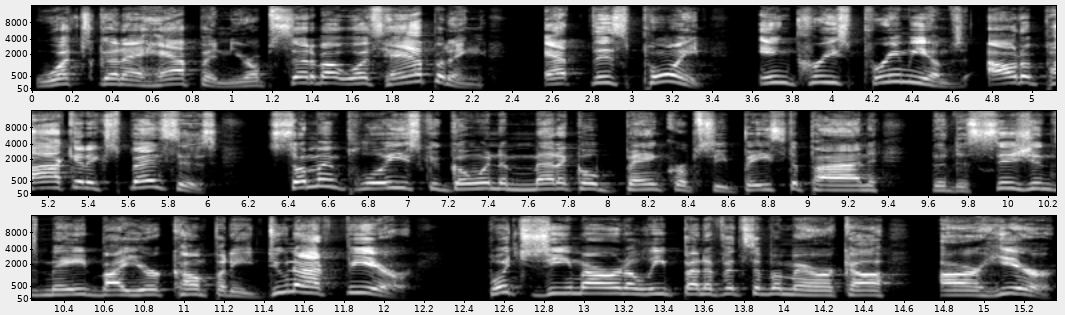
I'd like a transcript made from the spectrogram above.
what's going to happen, you're upset about what's happening at this point, increased premiums, out of pocket expenses. Some employees could go into medical bankruptcy based upon the decisions made by your company. Do not fear. Butch Zimar and Elite Benefits of America are here.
